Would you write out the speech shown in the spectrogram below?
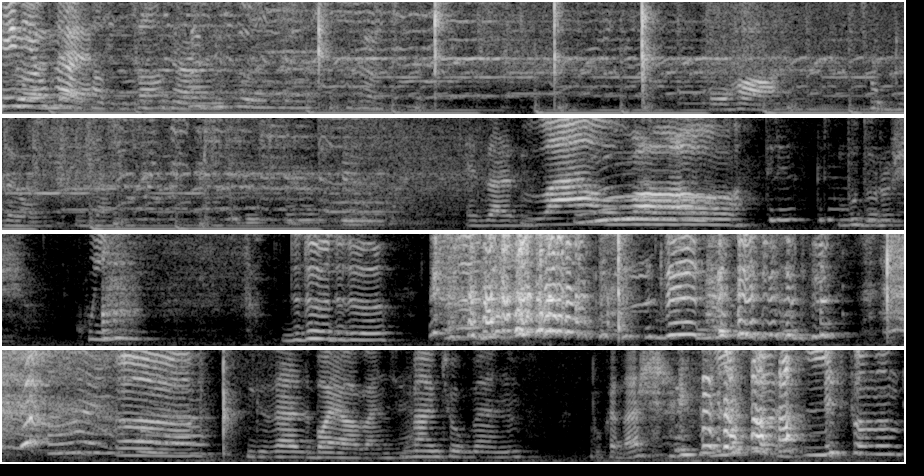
Jisoo yok tatlı. Kızım. Oha. Çok güzel olmuş. Güzel. Ezberledim. Wow. Wow. Bu duruş. Queens. Dudu. Aa, Güzeldi bayağı bence. Ben çok beğendim. Bu kadar. Lisa, Lisa'nın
